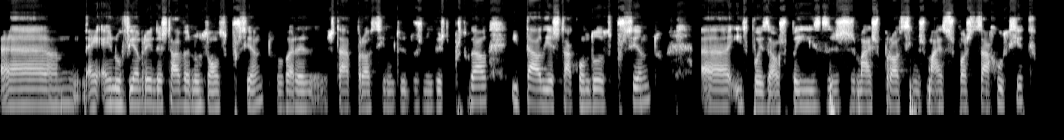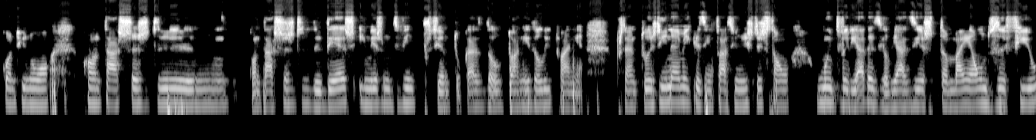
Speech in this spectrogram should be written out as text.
Uh, em, em, novembro ainda estava nos 11%, agora está próximo de, dos níveis de Portugal. Itália está com 12%, uh, ah, e depois há os países mais próximos, mais expostos à Rússia, que continuam com taxas de com taxas de 10% e mesmo de 20%, no caso da Letónia e da Lituânia. Portanto, as dinâmicas inflacionistas são muito variadas e, aliás, este também é um desafio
